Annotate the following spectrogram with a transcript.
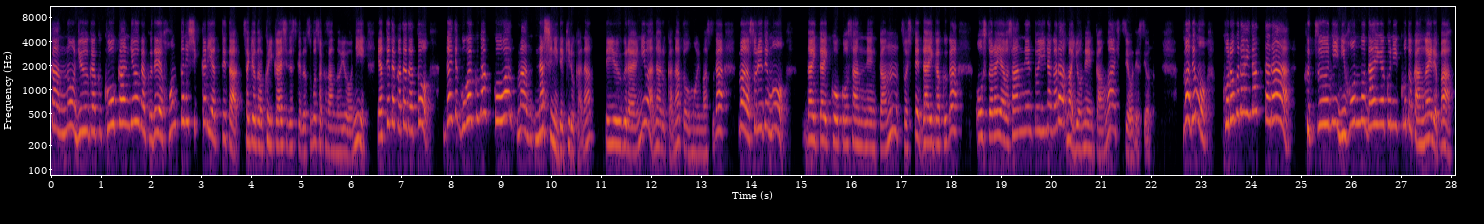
間の留学、交換留学で本当にしっかりやってた、先ほどの繰り返しですけど、坪坂さんのようにやってた方だと、大体語学学校はまあなしにできるかなっていうぐらいにはなるかなと思いますが、まあ、それでも大体高校3年間、そして大学がオーストラリアは3年と言いながら、まあ、4年間は必要ですよと。まあでも、このぐらいだったら、普通に日本の大学に行くこと考えれば、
